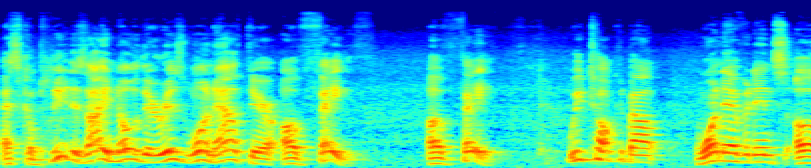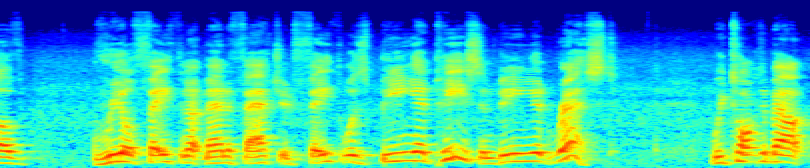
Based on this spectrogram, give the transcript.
as complete as I know there is one out there of faith, of faith. We talked about one evidence of real faith, not manufactured faith, was being at peace and being at rest. We talked about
